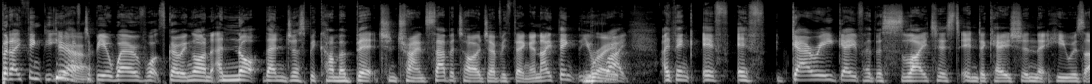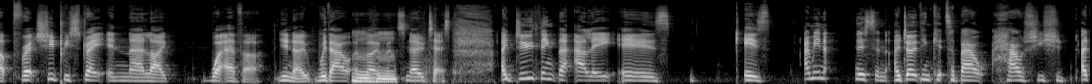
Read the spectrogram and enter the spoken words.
But I think that you Yeah. have to be aware of what's going on and not then just become a bitch and try and sabotage everything. And I think you're Right. right. I think if if Gary gave her the slightest indication that he was up for it, she'd be straight in there like whatever, you know, without a Mm-hmm. moment's notice. I do think that Ali is is I mean, listen, I don't think it's about how she should I,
